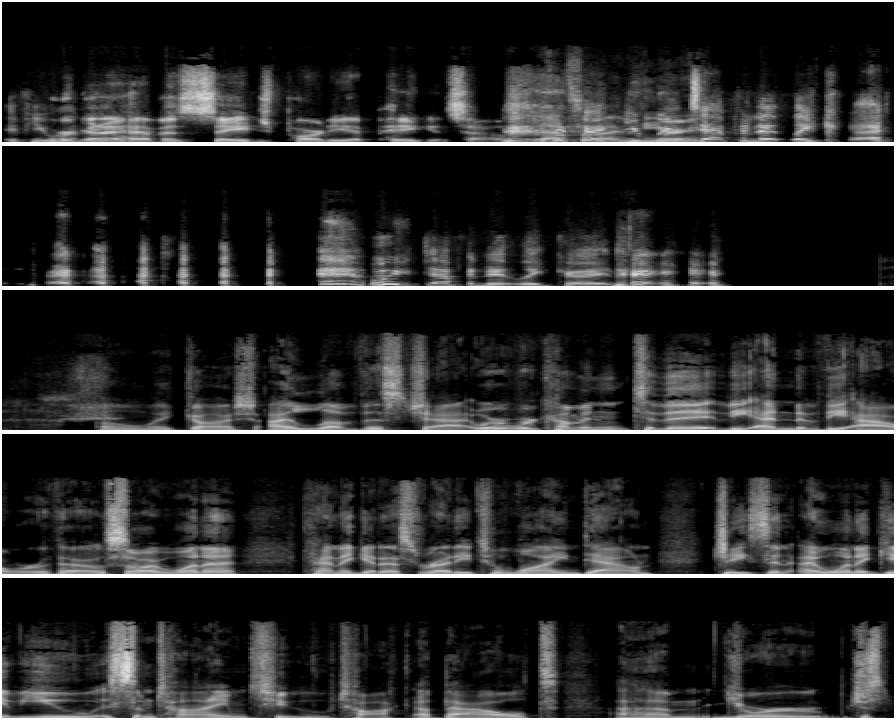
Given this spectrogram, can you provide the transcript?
if you We're going to have a sage party at Pagan's house. That's what I'm you hearing. definitely could. we definitely could. Oh my gosh, I love this chat. We're we're coming to the the end of the hour though, so I want to kind of get us ready to wind down. Jason, I want to give you some time to talk about um, your just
